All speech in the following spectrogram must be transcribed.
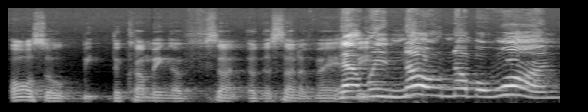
also be the coming of son of the Son of Man. Now be. we know number one,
